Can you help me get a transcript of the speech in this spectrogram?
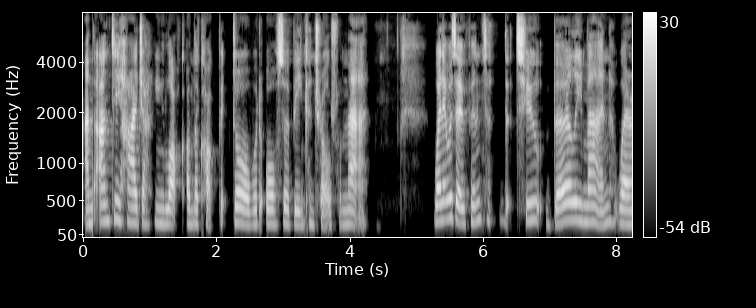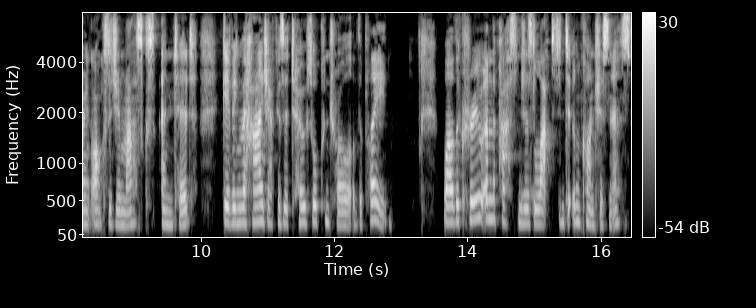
and the anti hijacking lock on the cockpit door would also have been controlled from there. When it was opened, the two burly men wearing oxygen masks entered, giving the hijackers a total control of the plane. While the crew and the passengers lapsed into unconsciousness,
